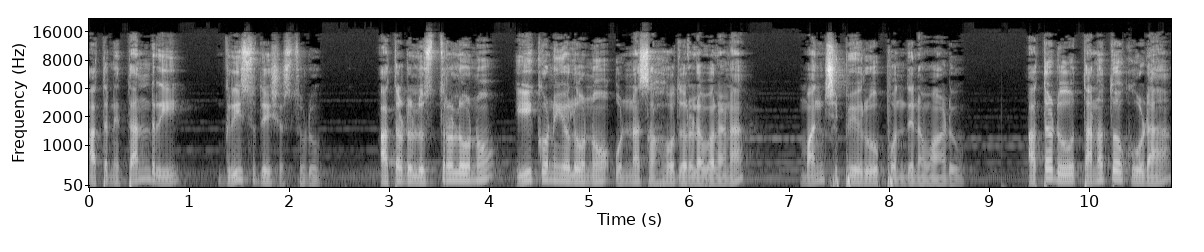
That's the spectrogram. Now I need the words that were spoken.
అతని తండ్రి గ్రీసు దేశస్థుడు. అతడు లుస్త్రలోనూ ఈకొనియలోనూ ఉన్న సహోదరుల వలన మంచి పేరు పొందినవాడు. అతడు తనతో కూడా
